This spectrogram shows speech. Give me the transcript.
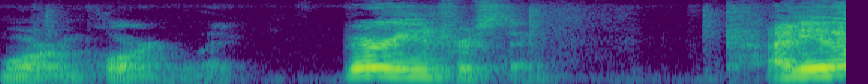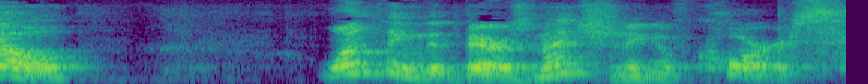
more importantly. Very interesting. And you know, one thing that bears mentioning, of course,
